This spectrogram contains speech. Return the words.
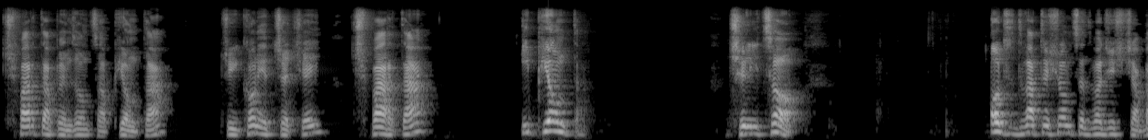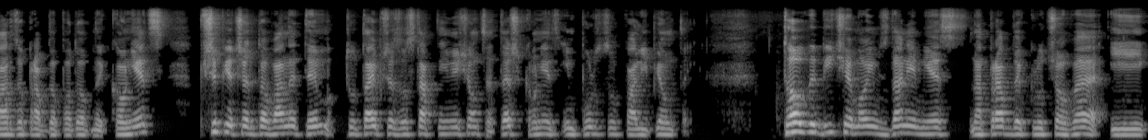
czwarta pędząca, piąta, czyli koniec trzeciej, czwarta i piąta. Czyli co? Od 2020 bardzo prawdopodobny koniec, przypieczętowany tym tutaj przez ostatnie miesiące. Też koniec impulsu fali piątej. To wybicie moim zdaniem jest naprawdę kluczowe i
